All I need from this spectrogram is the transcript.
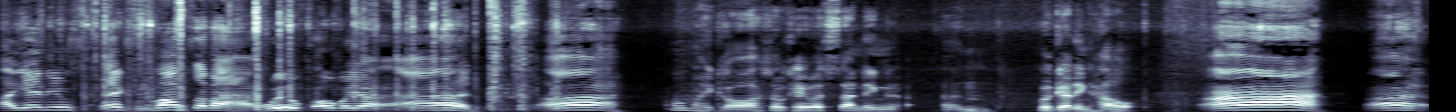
I gave you six months of a roof over your head. Ah! Oh my gosh. Okay, we're sending. Um, we're getting help. Ah! Ah!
